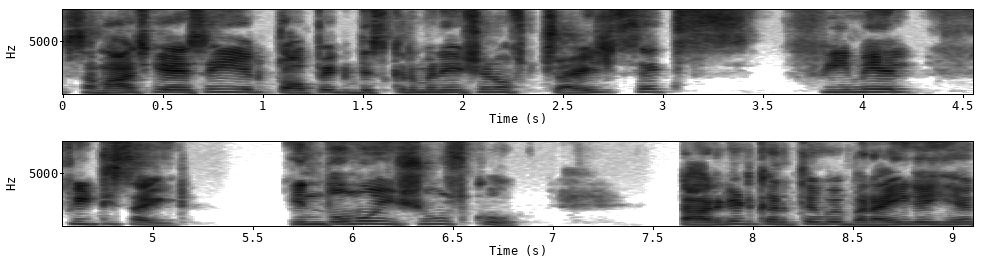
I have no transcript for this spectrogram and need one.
समाज के ऐसे ही एक topic discrimination of child sex female foeticide इन दोनों इश्यूज़ को टारगेट करते हुए बनाई गई है।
